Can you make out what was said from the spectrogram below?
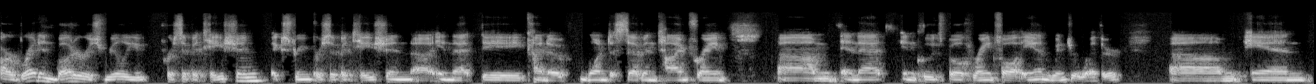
our bread and butter is really precipitation, extreme precipitation uh, in that day kind of one to seven time frame. Um, and that includes both rainfall and winter weather. Um, and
